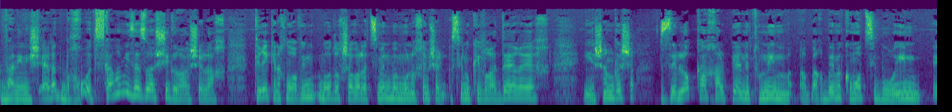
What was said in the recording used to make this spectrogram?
ואני נשארת בחוץ. כמה מזה זו השגרה שלך? תראי, כי אנחנו אוהבים מאוד לחשוב על עצמנו במונחים של עשינו כברת דרך, יש הנגשה. זה לא ככה על פי הנתונים, הרבה מקומות ציבוריים, אה,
